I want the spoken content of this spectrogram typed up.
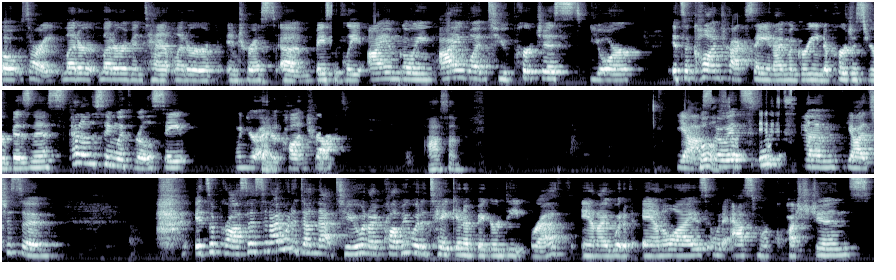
Oh, sorry. Letter letter of intent, letter of interest. Um, basically, I am going. I want to purchase your it's a contract saying I'm agreeing to purchase your business. Kind of the same with real estate when you're right. under contract. Awesome. Yeah, cool. so it's it's um yeah, it's just a it's a process and I would have done that too and I probably would have taken a bigger deep breath and I would have analyzed, I would have asked more questions.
